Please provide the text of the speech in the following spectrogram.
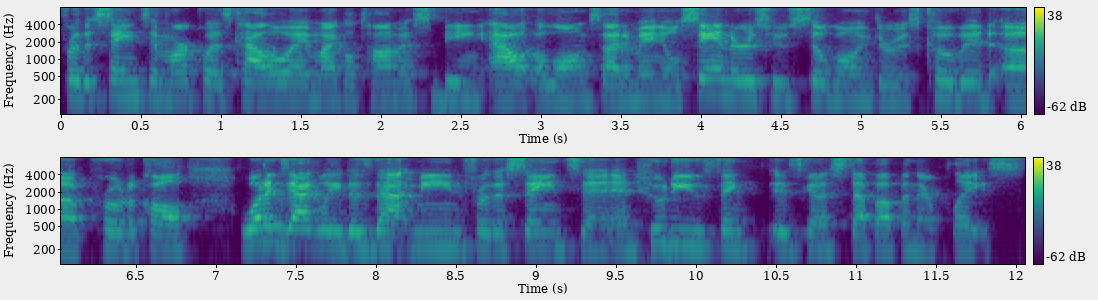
for the Saints and Marquez Callaway, Michael Thomas being out alongside Emmanuel Sanders, who's still going through his COVID uh, protocol. What exactly does that mean for the Saints, and who do you think is going to step up in their place?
